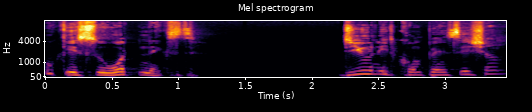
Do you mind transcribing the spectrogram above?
okay, so what next? Do you need compensation?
